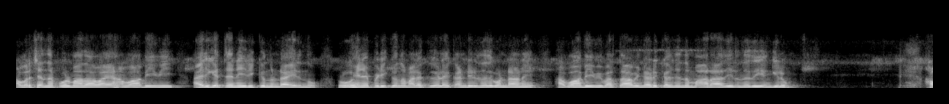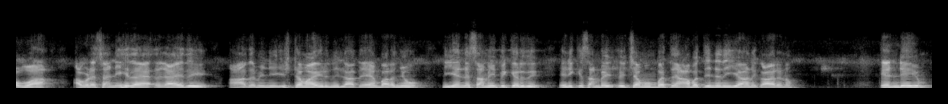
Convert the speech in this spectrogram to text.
അവർ ചെന്നപ്പോൾ മാതാവായ ഹവാ ബീവി അരികെ തന്നെ ഇരിക്കുന്നുണ്ടായിരുന്നു. റൂഹിനെ പിടിക്കുന്ന മലക്കുകളെ കണ്ടിരുന്നത് കൊണ്ടാണ് ഹവാ ബീവി ഭർത്താവിന്റെ അടുക്കൽ നിന്ന് മാറാതിരുന്നത് എങ്കിലും. ഹവ്വ അവിടെ സന്നിഹിതരായത് ആദമിന് ഇഷ്ടമായിരുന്നില്ല. അദ്ദേഹം പറഞ്ഞു നീ എന്നെ സമീപിക്കരുത്. എനിക്ക് സംഭവിച്ച മുമ്പത്തെ ആപത്തിന്റെ നീയാണ് കാരണം. എന്റെയും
